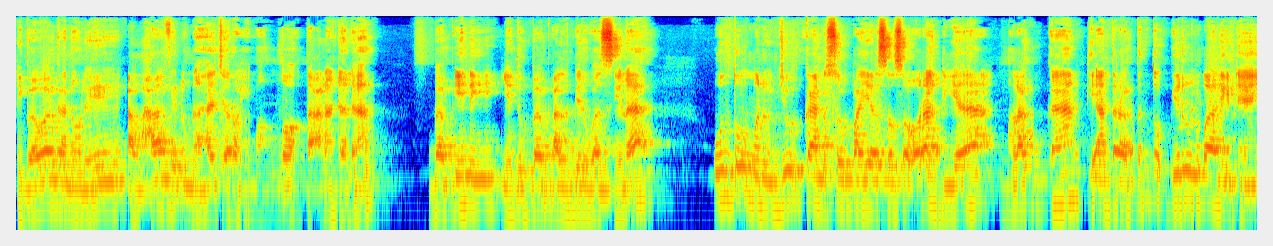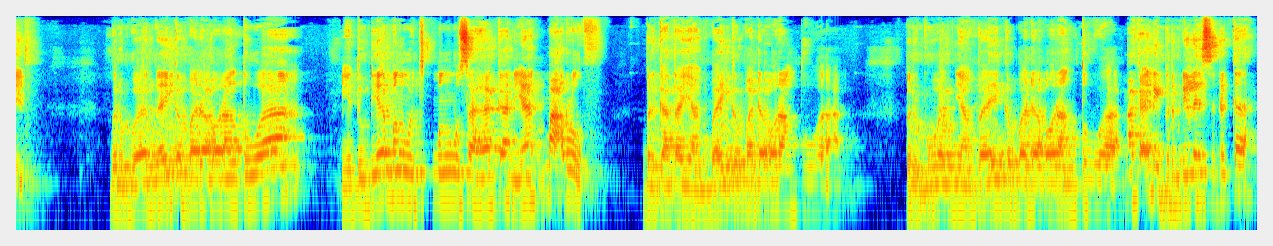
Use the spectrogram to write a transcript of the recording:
dibawakan oleh Al-Hafidh Ibnu Hajar rahimahullah taala dalam bab ini yaitu bab al-bir wasilah untuk menunjukkan supaya seseorang dia melakukan di antara bentuk birrul walidain berbuat baik kepada orang tua yaitu dia mengusahakan yang ma'ruf berkata yang baik kepada orang tua berbuat yang baik kepada orang tua. Maka ini bernilai sedekah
